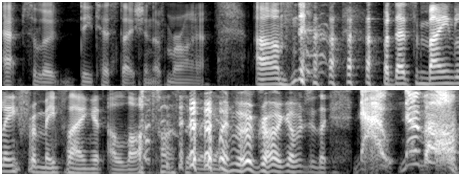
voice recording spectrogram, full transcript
absolute detestation of Mariah. Um, but that's mainly from me playing it a lot Constantly, yeah. when we were growing up. And she's like, "No, no more."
